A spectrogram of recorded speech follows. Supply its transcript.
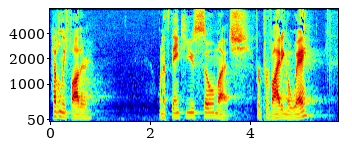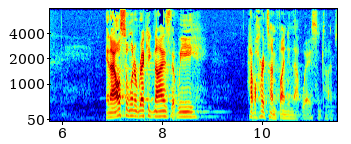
Heavenly Father, I want to thank you so much for providing a way. And I also want to recognize that we have a hard time finding that way sometimes.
